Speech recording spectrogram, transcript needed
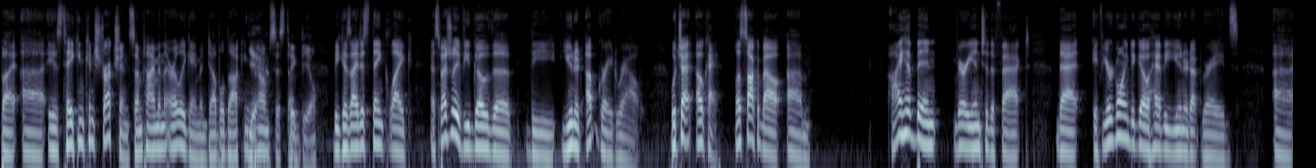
but uh, is taking construction sometime in the early game and double docking your home system. big deal. Because I just think like, especially if you go the the unit upgrade route, which I okay, let's talk about. Um, I have been very into the fact that if you're going to go heavy unit upgrades, uh,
